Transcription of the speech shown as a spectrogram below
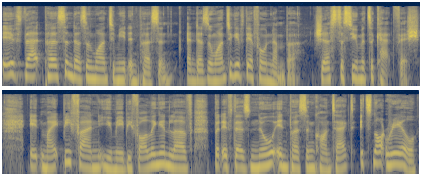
If that person doesn't want to meet in person and doesn't want to give their phone number, just assume it's a catfish. It might be fun, you may be falling in love, but if there's no in person contact, it's not real.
